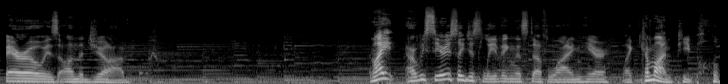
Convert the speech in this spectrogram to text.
Sparrow is on the job. Am I, are we seriously just leaving this stuff lying here? Like, come on, people.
